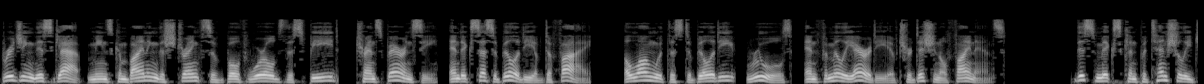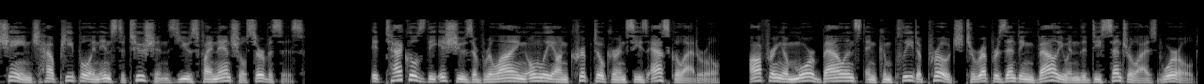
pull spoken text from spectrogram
Bridging this gap means combining the strengths of both worlds the speed, transparency, and accessibility of DeFi, along with the stability, rules, and familiarity of traditional finance. This mix can potentially change how people and institutions use financial services. It tackles the issues of relying only on cryptocurrencies as collateral, offering a more balanced and complete approach to representing value in the decentralized world.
